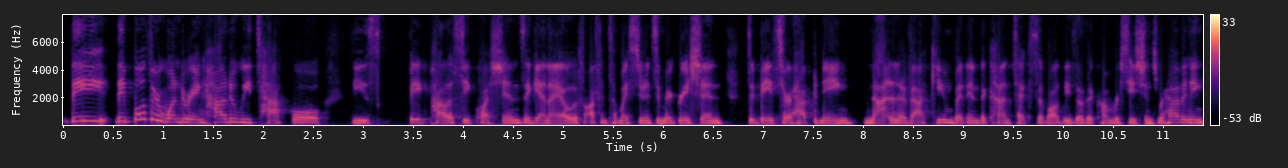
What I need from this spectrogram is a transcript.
they they both are wondering how do we tackle these big policy questions. Again, I always, often tell my students immigration debates are happening not in a vacuum, but in the context of all these other conversations we're having,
